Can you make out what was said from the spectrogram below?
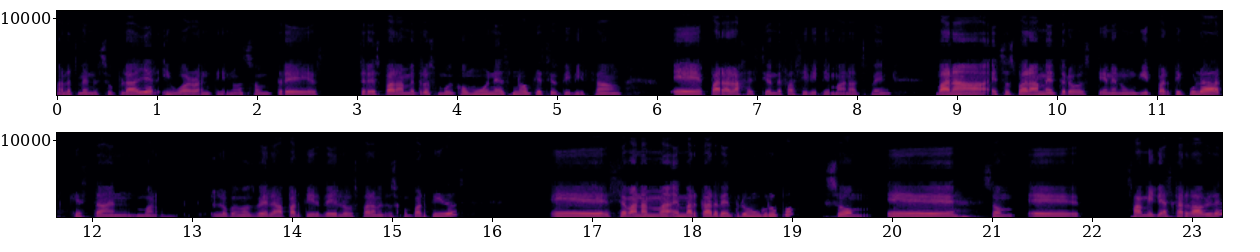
Management Supplier y Warranty, ¿no? Son tres, tres parámetros muy comunes, ¿no? Que se utilizan eh, para la gestión de Facility Management. Van a, estos parámetros tienen un Git particular que están, bueno, lo podemos ver a partir de los parámetros compartidos. Eh, se van a enmarcar dentro de un grupo. Son, eh, son familias cargables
